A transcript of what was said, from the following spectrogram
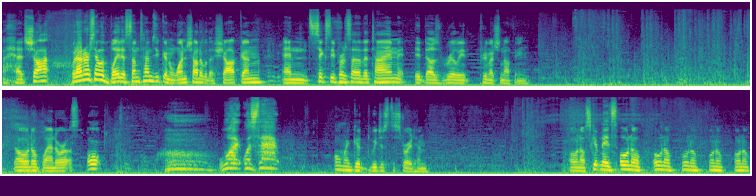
A headshot? What I understand with blade is sometimes you can one-shot it with a shotgun, and 60% of the time, it does really pretty much nothing. Oh, don't Blandor us. Oh! what was that? Oh my god, we just destroyed him. Oh no, skip nades. Oh no, oh no, oh no, oh no, oh no,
